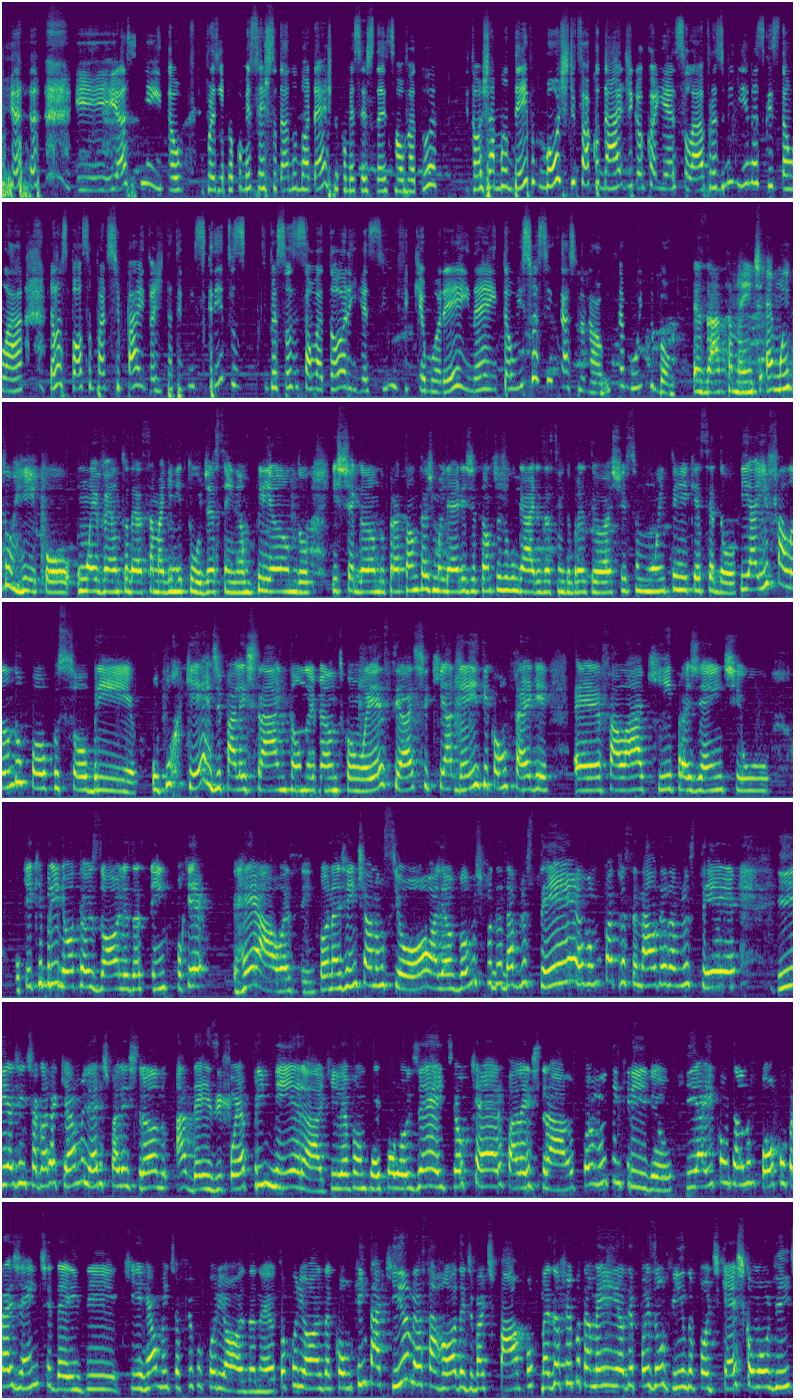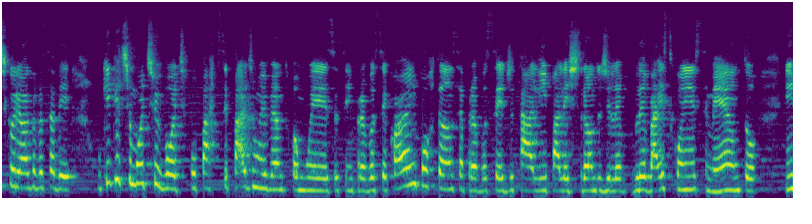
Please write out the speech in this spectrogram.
e assim, então, por exemplo, eu comecei a estudar no Nordeste, eu comecei a estudar em Salvador, então eu já mandei um monte de faculdade que eu conheço lá, para as meninas que estão lá, elas possam participar. Então a gente está tendo inscritos pessoas em Salvador, em Recife, que eu morei, né? Então isso é sensacional, isso é muito bom. Exatamente, é muito rico um evento dessa magnitude, assim, ampliando e chegando para tantas mulheres de tantos lugares assim do Brasil. Eu acho isso muito enriquecedor. E aí falando um pouco sobre o porquê de palestrar então no evento como esse, acho que a Daisy consegue é, falar aqui para gente o o que que brilhou teus olhos assim, porque real, assim. Quando a gente anunciou, olha, vamos pro DWC, vamos patrocinar o DWC. E a gente agora quer mulheres palestrando. A Daisy foi a primeira que levantou e falou: gente, eu quero palestrar. Foi muito incrível. E aí, contando um pouco pra gente, Daisy, que realmente eu fico curiosa, né? Eu tô curiosa como quem tá aqui nessa roda de bate-papo, mas eu fico também, eu depois ouvindo o podcast como ouvinte, curiosa pra saber o que que te motivou, tipo, participar de um evento como esse, assim, pra você? Qual é a importância para você de estar tá ali palestrando, de levar esse conhecimento? Enfim,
